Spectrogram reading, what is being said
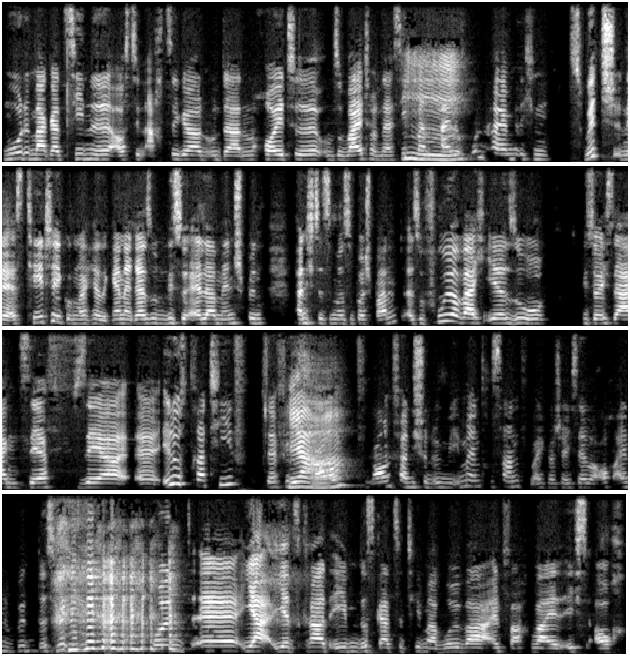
Modemagazine aus den 80ern und dann heute und so weiter. Und da sieht man mhm. einen unheimlichen Switch in der Ästhetik und weil ich ja generell so ein visueller Mensch bin, fand ich das immer super spannend. Also früher war ich eher so wie soll ich sagen, sehr, sehr äh, illustrativ, sehr viele ja. Frauen. Frauen fand ich schon irgendwie immer interessant, weil ich wahrscheinlich selber auch eine bin. Deswegen. und äh, ja, jetzt gerade eben das ganze Thema Vulva, einfach weil ich es auch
